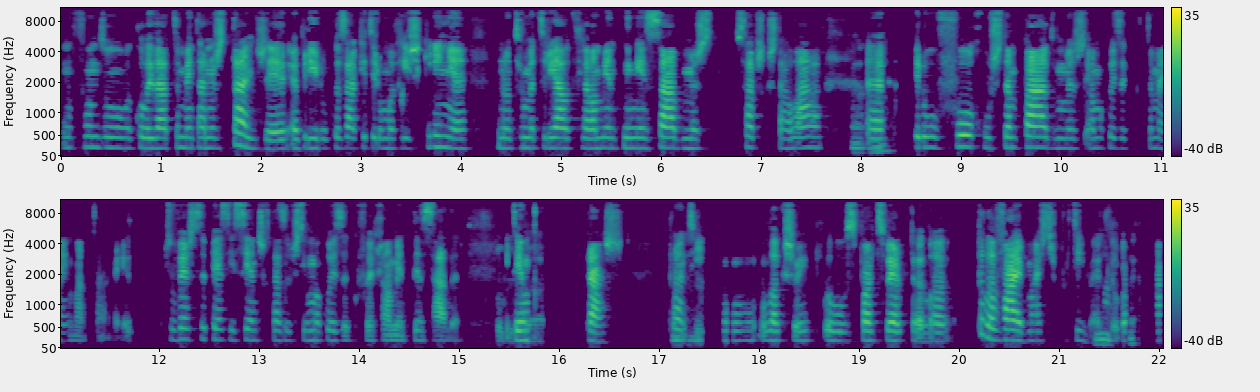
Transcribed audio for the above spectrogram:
no fundo, a qualidade também está nos detalhes, é abrir o casaco e ter uma risquinha noutro material que realmente ninguém sabe, mas sabes que está lá. Uhum. Uh, ter o forro, o estampado, mas é uma coisa que também lá está. É, tu vestes a peça e sentes que estás a vestir uma coisa que foi realmente pensada e tem um trás. Pronto, uhum. e o, luxury, o sportswear pela, pela vibe mais desportiva, uhum. eu gosto da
